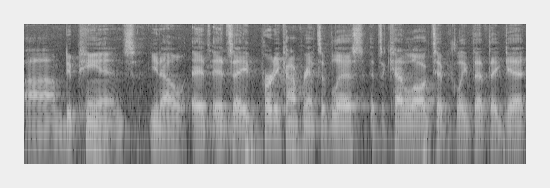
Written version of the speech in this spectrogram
um, depends. You know, it, it's a pretty comprehensive list. It's a catalog typically that they get.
